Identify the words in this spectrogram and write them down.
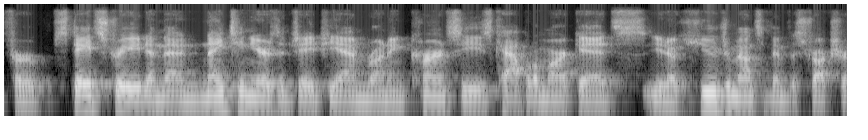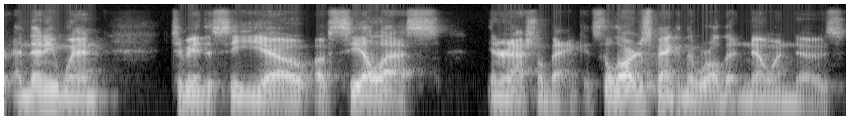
for State Street, and then 19 years at JPM running currencies, capital markets, you know, huge amounts of infrastructure. And then he went to be the CEO of CLS International Bank. It's the largest bank in the world that no one knows.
